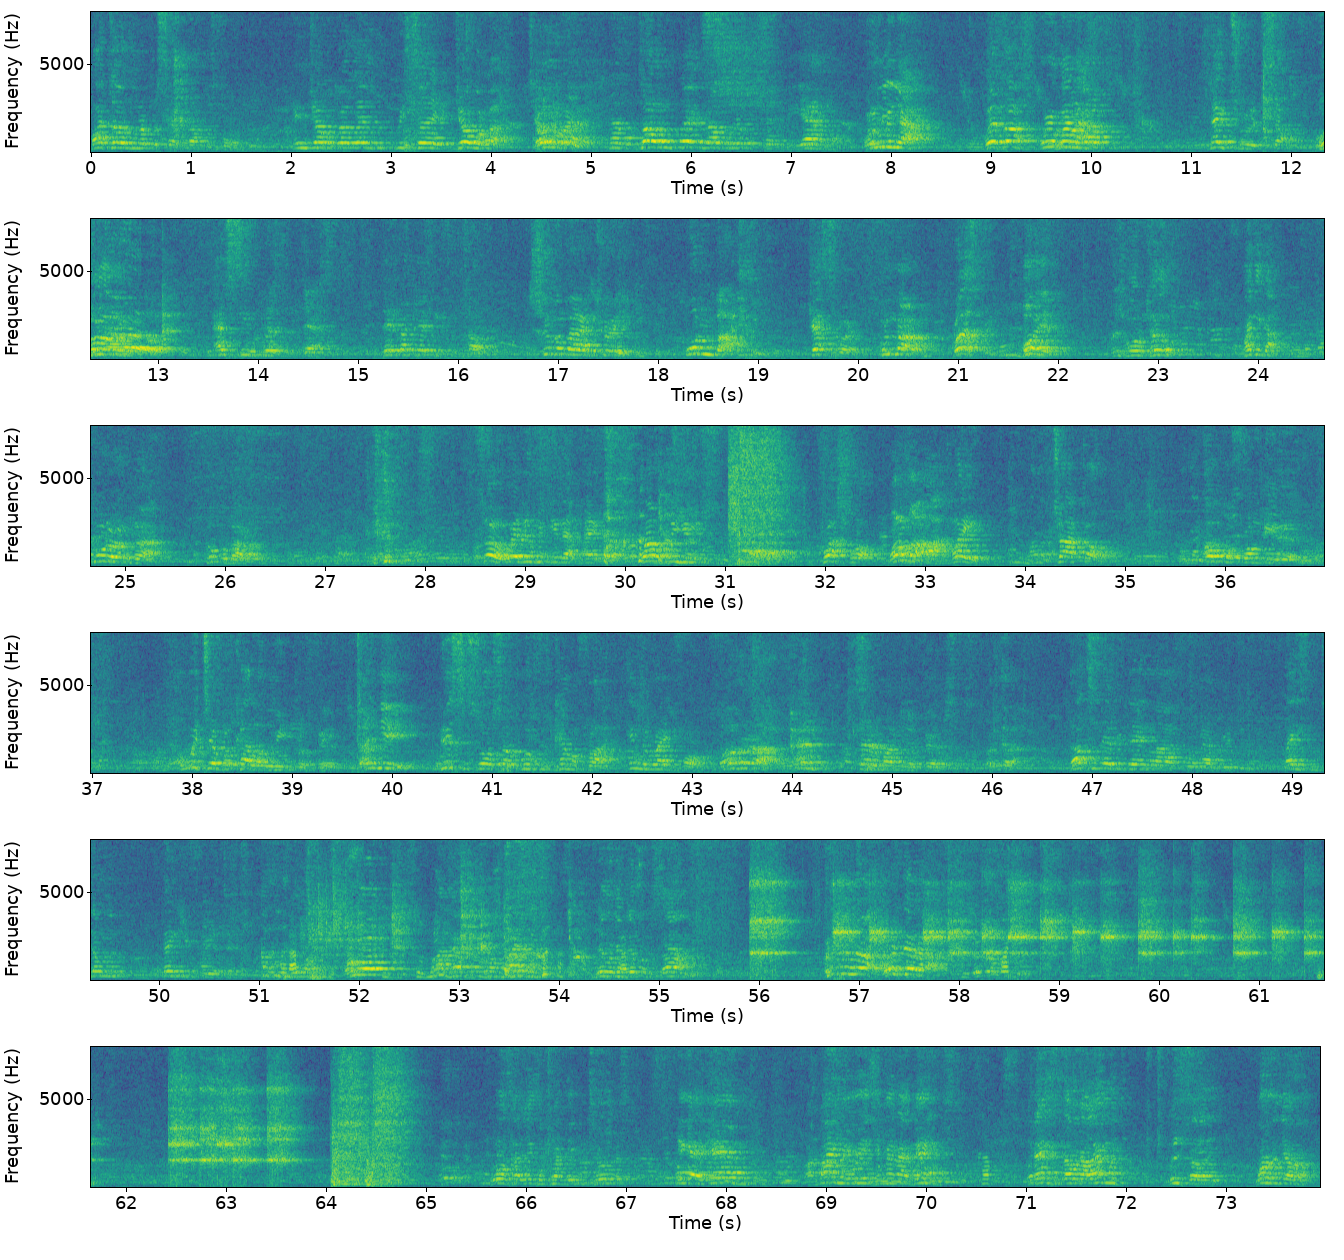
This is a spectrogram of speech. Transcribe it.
My totem represents thunderstorm. In Tjapukai language we say Jawara. Jawara. Now the totem flag represents the animal. What do you mean now? The weather. About Nature itself. As seen with the desk. They got that from totem. Sugarberry tree. Wooden box. Casserole. Wooden bottle. Raspberry. Boy. Which one too? What you got? Water on the ground. Uh, cocoa butter. So, where did we get that makeup? Well, we use crushed rock, clay, charcoal, opal from the earth, whichever color we prefer. This is also good for camouflage in the rainforest and ceremonial purposes. That's an everyday life for an Aboriginal. Ladies and gentlemen, thank you for your attention. Then we got different sounds. Also listen to our different tunes. You got yam, but mine we read some in our dance. But dance in Tjapukai language, we say, what in your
